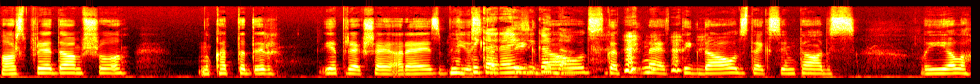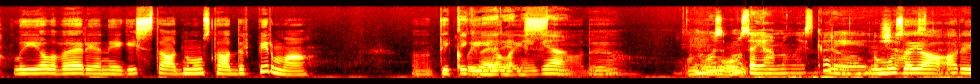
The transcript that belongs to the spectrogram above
pārspriedām šo, nu, kad tad ir iepriekšējā reize bijusi. Ne tikai reizi tik gadā. daudz, kad, ne, tik daudz, teiksim, tādas liela, liela vērienīga izstāde. Nu, mums tāda ir pirmā tik, tik liela izstāde. Jā. Jā. Un, un, un, muzejā, man liekas, arī. Jā, nu, muzejā arī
